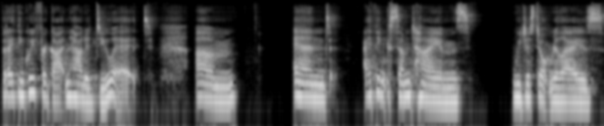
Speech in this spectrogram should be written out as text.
but I think we've forgotten how to do it. Um, and I think sometimes we just don't realize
